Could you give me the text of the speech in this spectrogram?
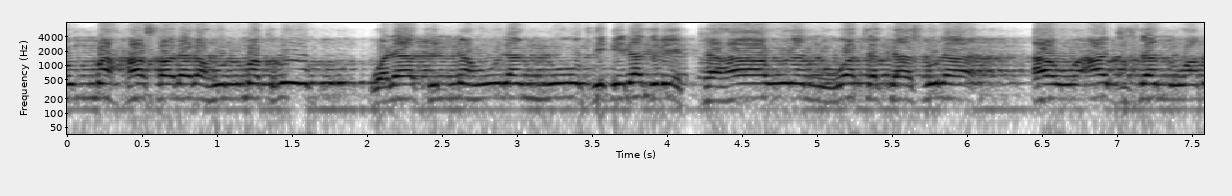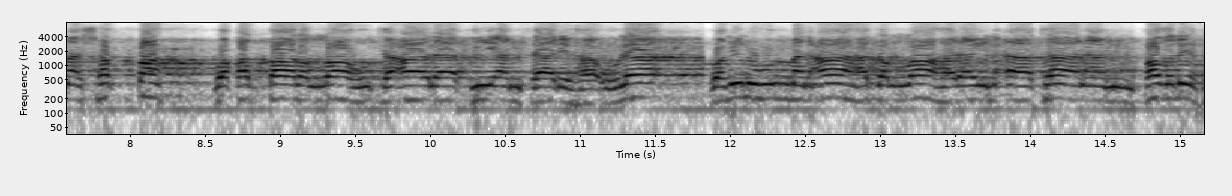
ثم حصل له المطلوب ولكنه لم يوف بنذره تهاونا وتكاسلا أو عجزا ومشقة. وقد قال الله تعالى في أمثال هؤلاء ومنهم من عاهد الله لئن آتانا من فضله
